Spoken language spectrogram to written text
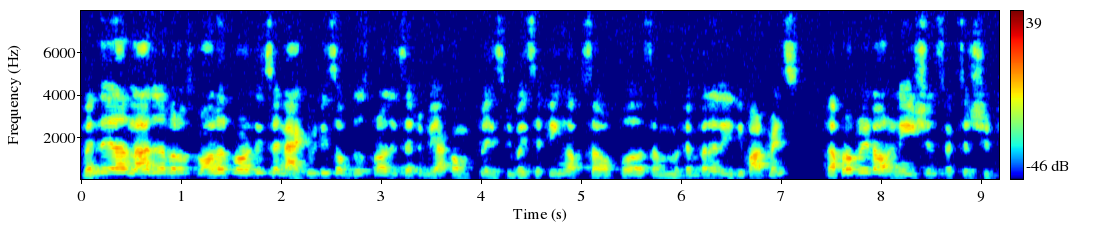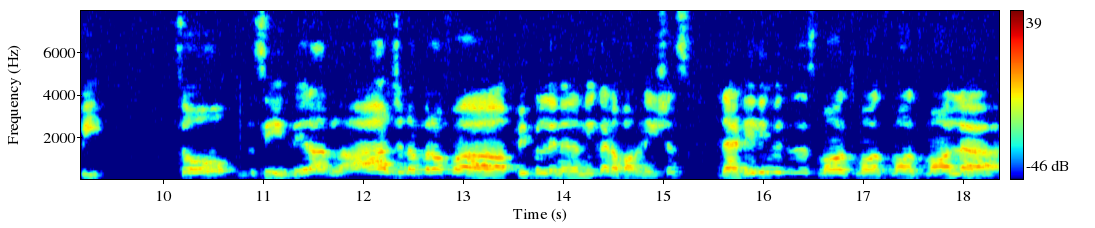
When there are large number of smaller projects and activities of those projects are to be accomplished by setting up some, uh, some temporary departments, the appropriate organization structure should be. So, see, there are large number of uh, people in any kind of organizations. They are dealing with the small, small, small, small. Uh,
